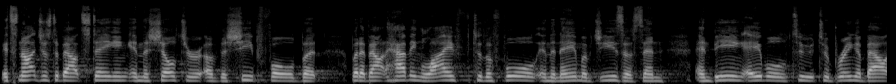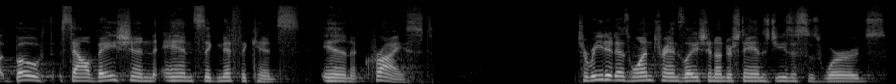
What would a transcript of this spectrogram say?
It's not just about staying in the shelter of the sheepfold, but, but about having life to the full in the name of Jesus and, and being able to, to bring about both salvation and significance in Christ. To read it as one translation understands Jesus' words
